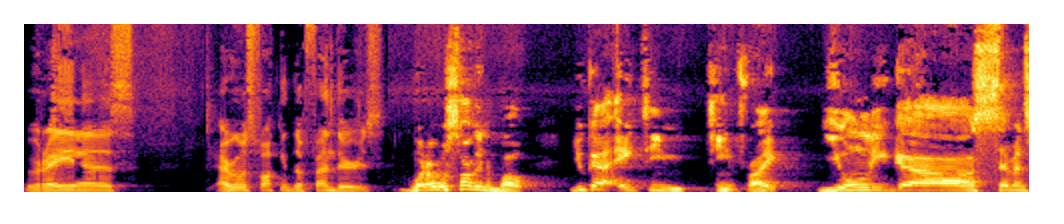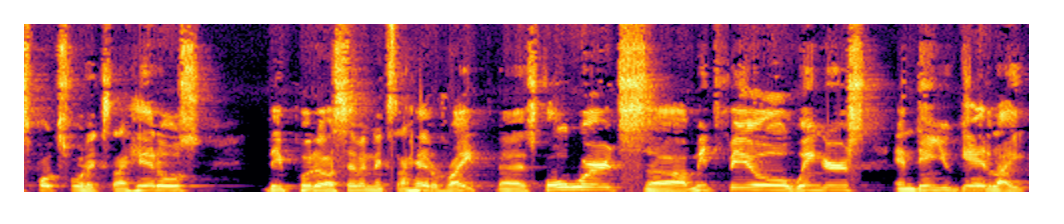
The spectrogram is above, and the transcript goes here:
Reyes, everyone's fucking defenders. What I was talking about, you got 18 teams, right? You only got seven spots for extranjeros. They put uh, seven extranjeros, right? As forwards, uh, midfield, wingers, and then you get like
